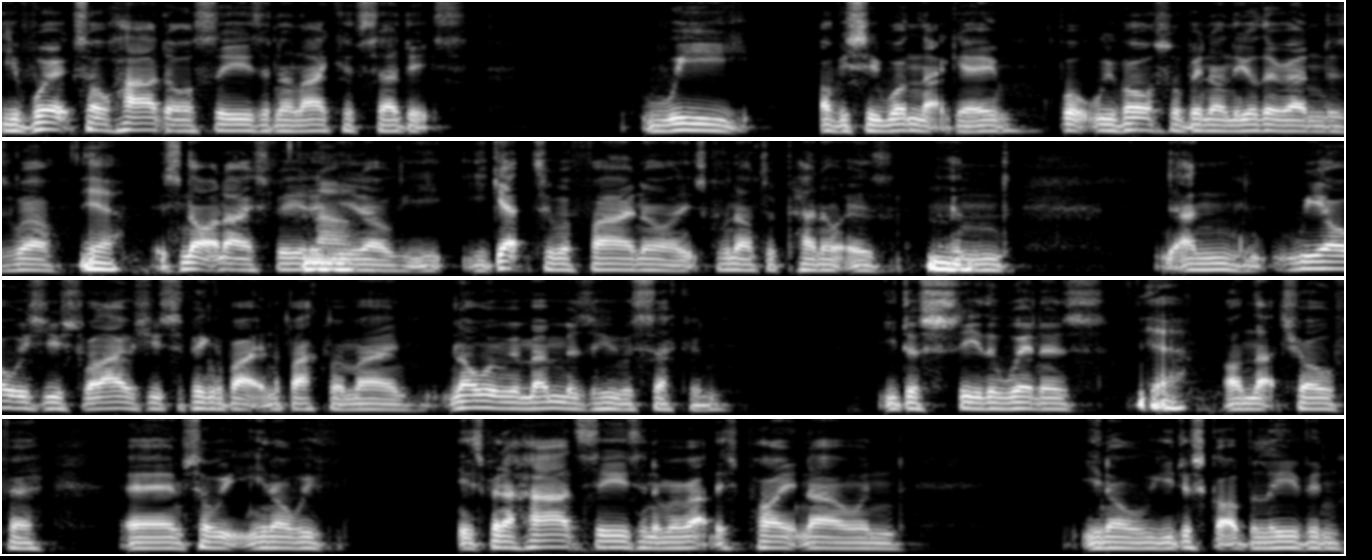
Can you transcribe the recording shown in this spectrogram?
you've worked so hard all season, and like I've said, it's we obviously won that game, but we've also been on the other end as well. Yeah. It's not a nice feeling, No. you know. You, you get to a final and it's coming down to penalties, Mm. and and we always used. Well, I always used to think about it in the back of my mind. No one remembers who was second. You just see the winners Yeah. on that trophy. Um, so we, you know we've. It's been a hard season, and we're at this point now, and you know you just got to believe in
